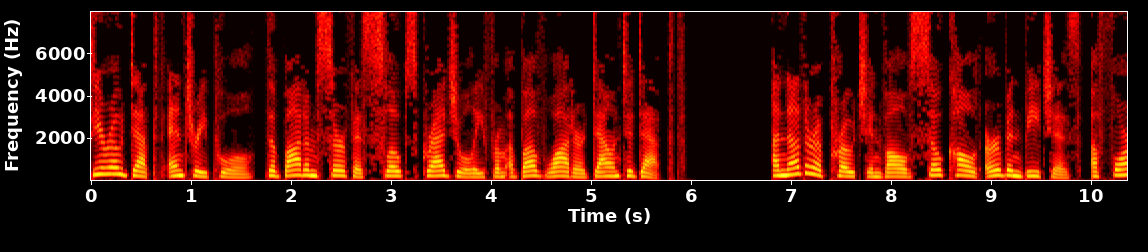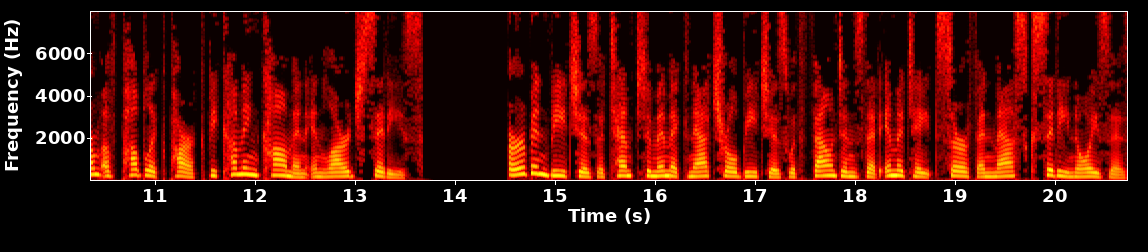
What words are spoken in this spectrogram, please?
zero-depth entry pool, the bottom surface slopes gradually from above water down to depth. Another approach involves so-called urban beaches, a form of public park becoming common in large cities. Urban beaches attempt to mimic natural beaches with fountains that imitate surf and mask city noises,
